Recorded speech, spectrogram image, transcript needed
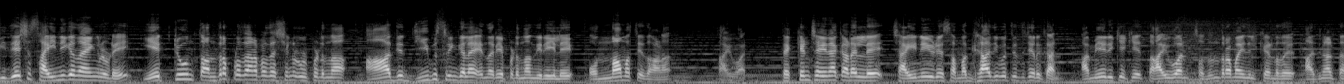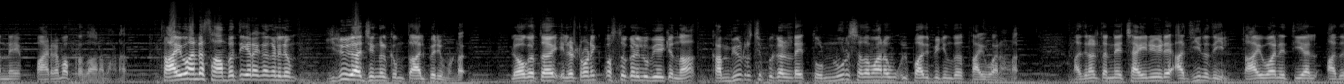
വിദേശ സൈനിക നയങ്ങളുടെ ഏറ്റവും തന്ത്രപ്രധാന പ്രദേശങ്ങൾ ഉൾപ്പെടുന്ന ആദ്യ ദ്വീപ് ശൃംഖല എന്നറിയപ്പെടുന്ന നിരയിലെ ഒന്നാമത്തേതാണ് തായ്വാൻ. തെക്കൻ ചൈന കടലിലെ ചൈനയുടെ സമഗ്രാധിപത്യത്തെ ചെറുക്കാൻ അമേരിക്കയ്ക്ക് തായ്വാൻ സ്വതന്ത്രമായി നിൽക്കേണ്ടത് അതിനാൽ തന്നെ പരമപ്രധാനമാണ്. തായ്വാന്റെ സാമ്പത്തിക രംഗങ്ങളിലും ഇരു രാജ്യങ്ങൾക്കും താല്പര്യമുണ്ട്. ലോകത്ത് ഇലക്ട്രോണിക് വസ്തുക്കളിൽ ഉപയോഗിക്കുന്ന കമ്പ്യൂട്ടർ ചിപ്പുകളുടെ തൊണ്ണൂറ് ശതമാനവും ഉൽപ്പാദിപ്പിക്കുന്നത് തായ്വാനാണ്. അതിനാൽ തന്നെ ചൈനയുടെ അധീനതയിൽ തായ്വാൻ എത്തിയാൽ അത്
